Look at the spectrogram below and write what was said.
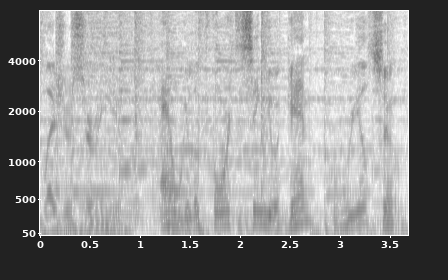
pleasure serving you, and we look forward to seeing you again real soon.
